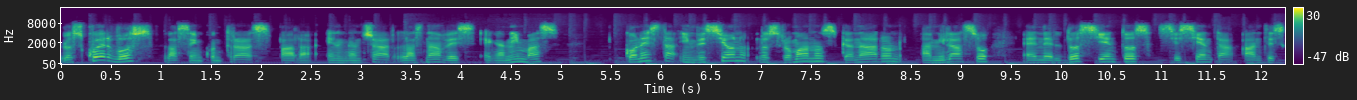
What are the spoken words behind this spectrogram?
Los cuervos, las encontradas para enganchar las naves enanimas, con esta invención los romanos ganaron a Milazo en el 260 a.C.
